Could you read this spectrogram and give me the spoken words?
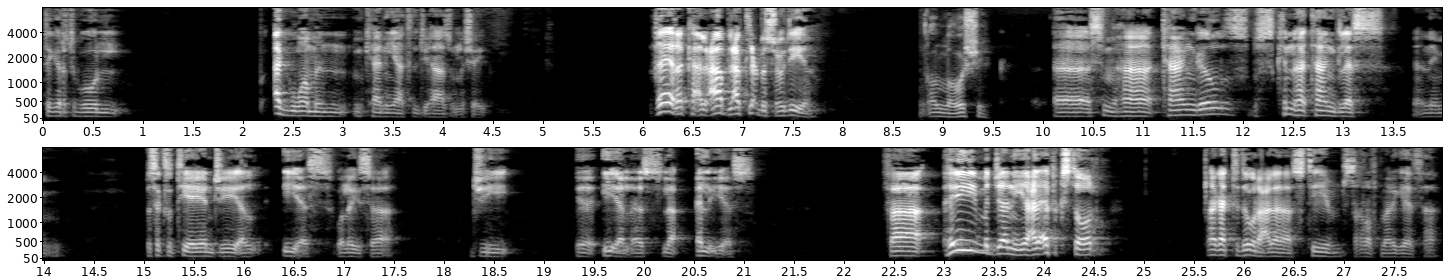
تقدر تقول أقوى من إمكانيات الجهاز ولا شيء. غيرك ألعاب لعبت لعبة سعودية. الله وش؟ آه، اسمها Tangles بس كأنها Tangles يعني بس أقصد T A N G L E S وليس G E L S لا L E S فهي مجانية على Epic Store أنا قعدت ادور على Steam استغربت ما لقيتها.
